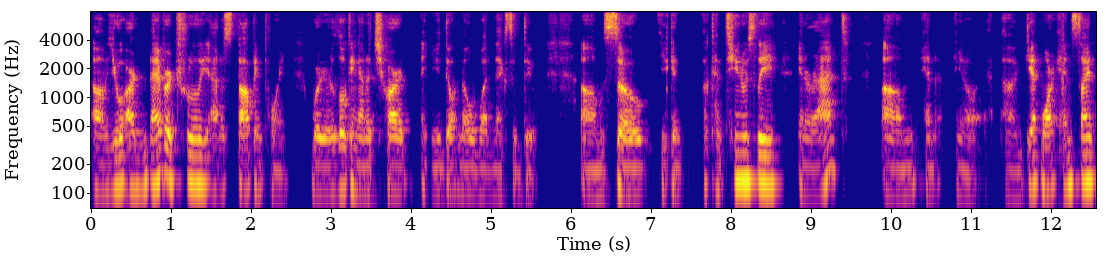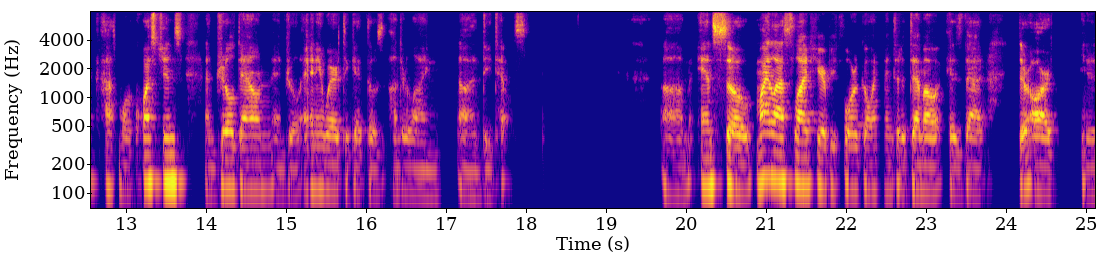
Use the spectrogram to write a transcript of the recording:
Um, you are never truly at a stopping point where you're looking at a chart and you don't know what next to do. Um, so you can continuously interact um, and you know uh, get more insight, ask more questions, and drill down and drill anywhere to get those underlying uh, details. Um, and so my last slide here before going into the demo is that there are you know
